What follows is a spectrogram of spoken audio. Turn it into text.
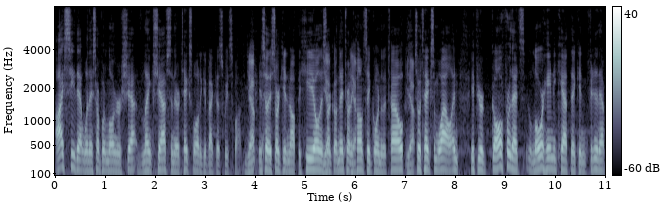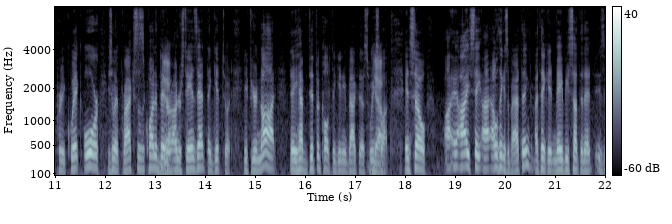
I see that when they start putting longer length shafts in there, it takes them a while to get back to the sweet spot. Yep. And so they start getting off the heel, they start going, they try to yep. compensate going to the toe. Yep. So it takes them a while. And if you're a golfer that's lower handicap, they can fit into that pretty quick, or you're somebody that practices quite a bit yep. or understands that, they get to it. If you're not, they have difficulty getting back to that sweet spot. And so I, I, say I don't think it's a bad thing. I think it may be something that is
